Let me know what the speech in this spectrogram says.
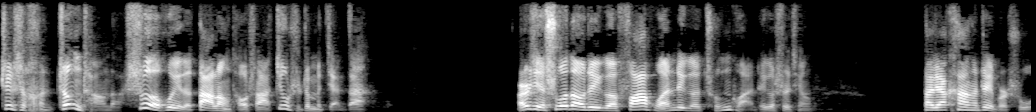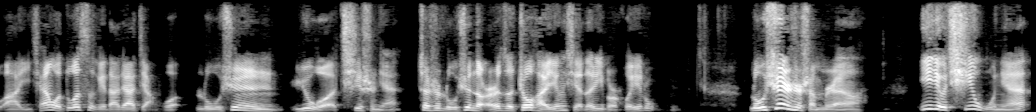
这是很正常的。社会的大浪淘沙就是这么简单。而且说到这个发还这个存款这个事情。大家看看这本书啊，以前我多次给大家讲过《鲁迅与我七十年》，这是鲁迅的儿子周海婴写的一本回忆录。鲁迅是什么人啊？一九七五年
